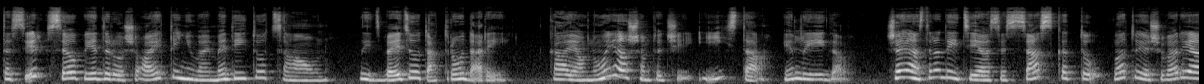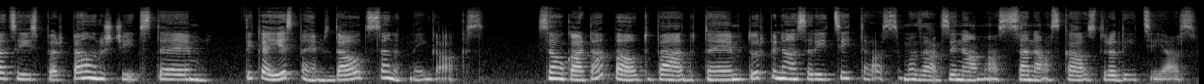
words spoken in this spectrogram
Tas ir sev piederošu aitiņu vai medīto caunu, līdz beidzot atrod arī. Kā jau nojaušam, tad šī īstā ir līgava. Šajās tradīcijās es saskatu latviešu variācijas par pelnušķītas tēmu, tikai iespējams daudz senatnīgākas. Savukārt apautu pēdu tēma turpinās arī citās, mazāk zināmās senās kāzu tradīcijās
